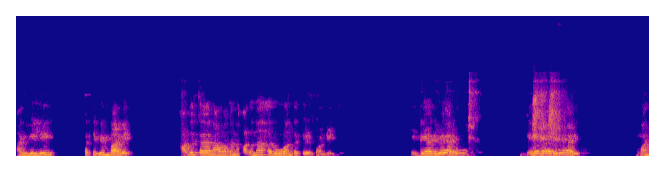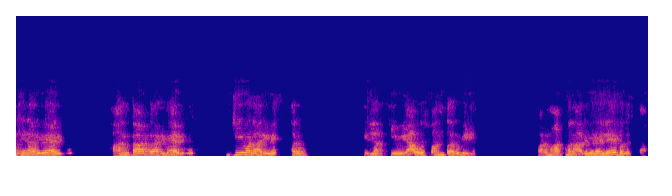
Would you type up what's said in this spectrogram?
ಹಂಗಿಲ್ಲಿ ಪ್ರತಿಬಿಂಬ ಆಗೈತಿ. ಅದಕ್ಕ ನಾವು ಅದನ್ನ ಅದನ್ನ ಅರಿವು ಅಂತ ತಿಳ್ಕೊಂಡಿದ್ವಿ ಇಂದ್ರಿಯ ಅರಿವೇ ಅರಿವು ದೇಹದ ಅರಿವೇ ಅರಿವು ಮನಸ್ಸಿನ ಅರಿವೇ ಅರಿವು ಅಹಂಕಾರದ ಅರಿವೇ ಅರಿವು ಜೀವನ ಅರಿವೇ. ಅರಿವು ಇಲ್ಲ ಇವು ಯಾವ ಸ್ವಂತ ಅರಿವು ಇಲ್ಲ. ಪರಮಾತ್ಮನ ಅರಿವಿನಲ್ಲೇ ಬದುಕ್ತಾರೆ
